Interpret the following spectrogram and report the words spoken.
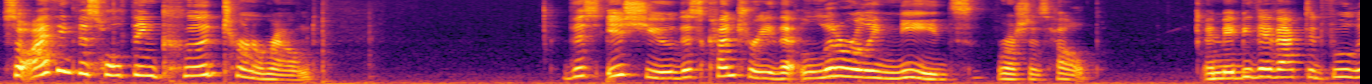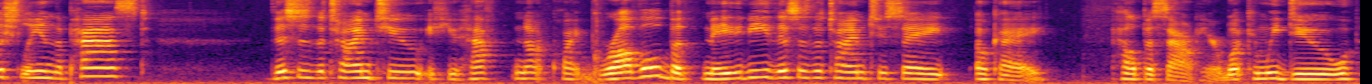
So I think this whole thing could turn around. This issue, this country that literally needs Russia's help. And maybe they've acted foolishly in the past this is the time to, if you have not quite grovel, but maybe this is the time to say, okay, help us out here. What can we do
